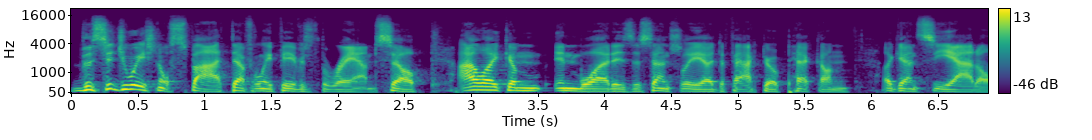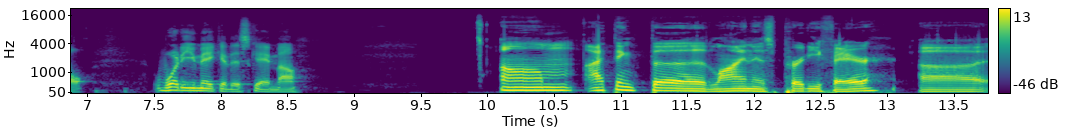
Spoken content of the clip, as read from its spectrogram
the situational spot definitely favors the Rams. So I like them in what is essentially a de facto pick 'em against Seattle. What do you make of this game, Mo? Um, I think the line is pretty fair. Uh,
